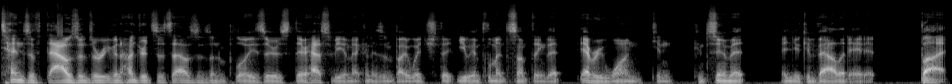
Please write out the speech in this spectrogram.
tens of thousands or even hundreds of thousands of employees, there's there has to be a mechanism by which that you implement something that everyone can consume it and you can validate it. But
